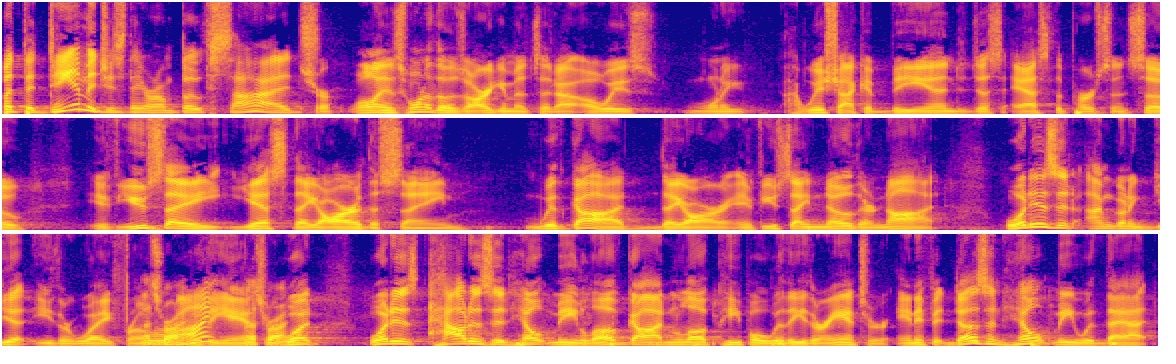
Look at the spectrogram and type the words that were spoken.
But the damage is there on both sides. Sure. Well, and it's one of those arguments that I always want to. I wish I could be in to just ask the person. So, if you say yes, they are the same with God, they are. And if you say no, they're not. What is it I'm going to get either way from That's right. the answer? That's right. What what is how does it help me love God and love people with either answer? And if it doesn't help me with that,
